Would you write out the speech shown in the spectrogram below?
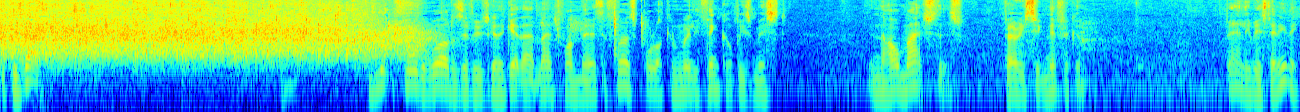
because that looked for the world as if he was going to get that match won there. It's the first ball I can really think of he's missed in the whole match that's very significant. Barely missed anything.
